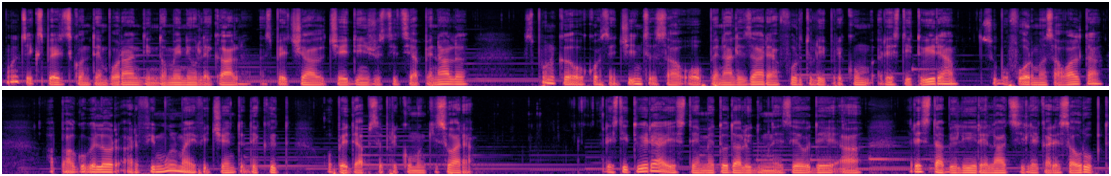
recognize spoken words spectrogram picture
Mulți experți contemporani din domeniul legal, în special cei din justiția penală, spun că o consecință sau o penalizare a furtului precum restituirea, sub o formă sau alta, a pagubelor ar fi mult mai eficientă decât o pedeapsă precum închisoarea. Restituirea este metoda lui Dumnezeu de a restabili relațiile care s-au rupt.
